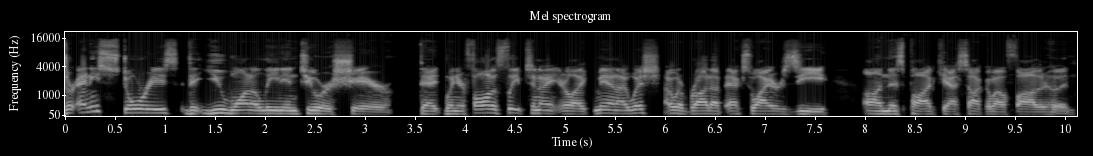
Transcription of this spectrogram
there any stories that you want to lean into or share that when you're falling asleep tonight, you're like, man, I wish I would have brought up X, Y, or Z on this podcast talking about fatherhood?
